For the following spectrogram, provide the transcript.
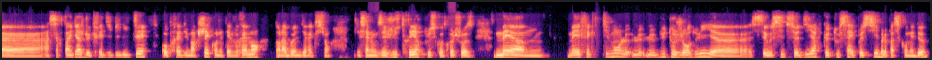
euh, un certain gage de crédibilité auprès du marché, qu'on était vraiment dans la bonne direction. Et ça nous faisait juste rire plus qu'autre chose. Mais euh, mais effectivement, le, le, le but aujourd'hui, euh, c'est aussi de se dire que tout ça est possible parce qu'on est deux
